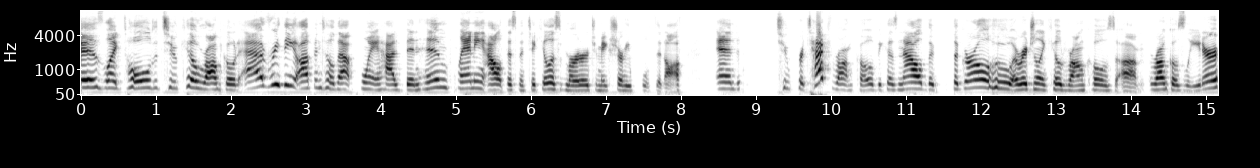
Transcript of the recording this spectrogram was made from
is like told to kill Ranko and everything up until that point had been him planning out this meticulous murder to make sure he pulls it off. And to protect Ranko because now the the girl who originally killed Ranko's um, Ranko's leader,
